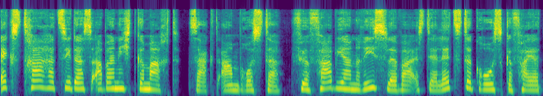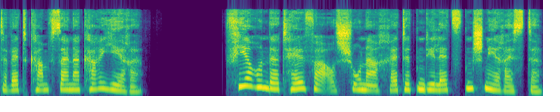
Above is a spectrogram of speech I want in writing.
Extra hat sie das aber nicht gemacht, sagt Armbruster. Für Fabian Riesle war es der letzte groß gefeierte Wettkampf seiner Karriere. 400 Helfer aus Schonach retteten die letzten Schneereste.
